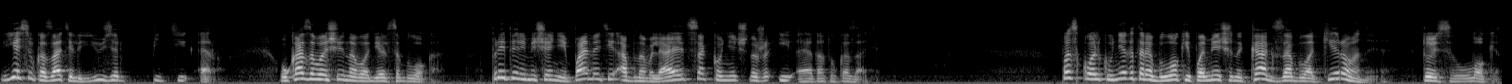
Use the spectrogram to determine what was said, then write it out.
есть указатель user_ptr, указывающий на владельца блока. При перемещении памяти обновляется, конечно же, и этот указатель. Поскольку некоторые блоки помечены как заблокированные, то есть locked,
